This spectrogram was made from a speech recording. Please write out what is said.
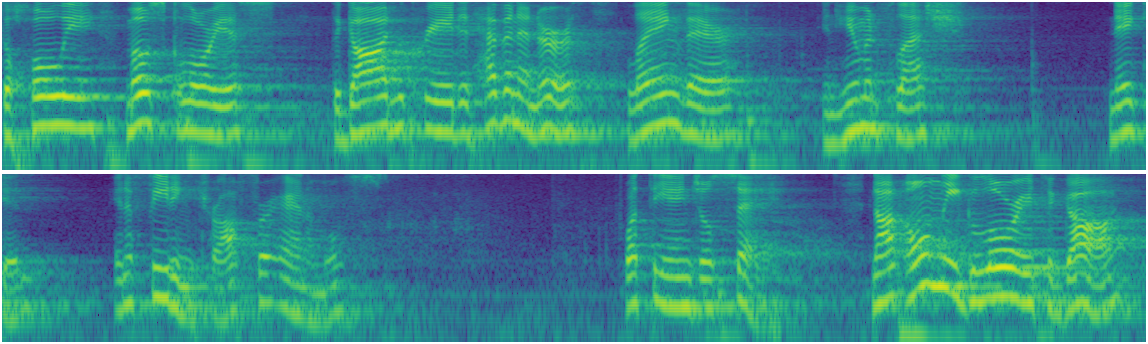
the holy, most glorious, the God who created heaven and earth, laying there in human flesh, naked, in a feeding trough for animals what the angels say. Not only glory to God,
